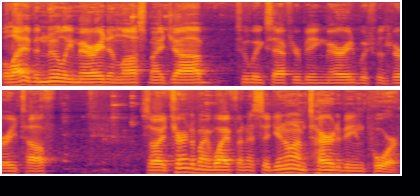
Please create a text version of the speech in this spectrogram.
Well, I had been newly married and lost my job two weeks after being married, which was very tough. So I turned to my wife and I said, You know, I'm tired of being poor.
